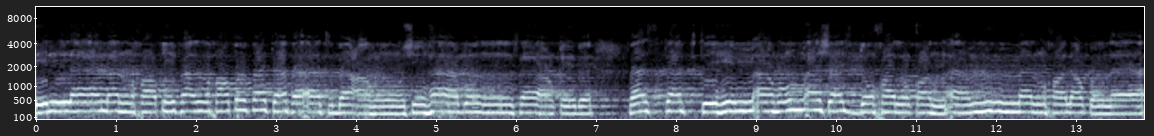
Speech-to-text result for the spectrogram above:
إلا من خطف الخطفة فأتبعه شهاب ثاقب فاستفتهم أهم أشد خلقا أم من خلقنا؟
